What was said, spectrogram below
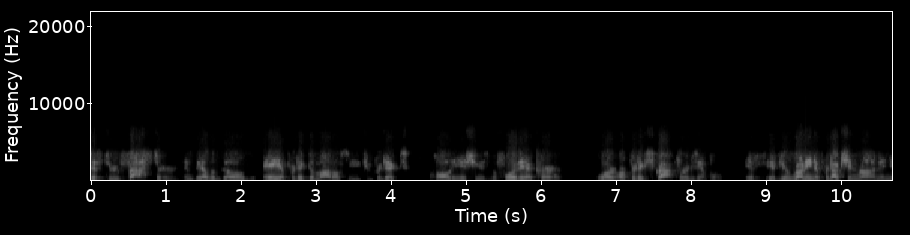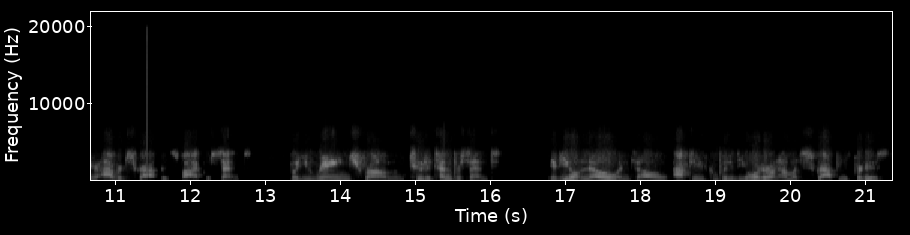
sift through faster and be able to build a a predictive model so you can predict quality issues before they occur or or predict scrap for example. If if you're running a production run and your average scrap is five percent, but you range from two to ten percent, if you don't know until after you've completed the order on how much scrap you've produced,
